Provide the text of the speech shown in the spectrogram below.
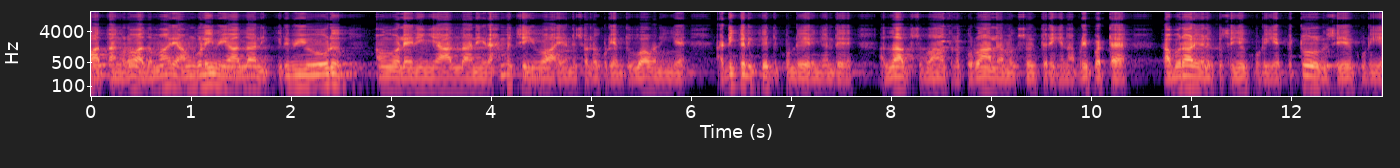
பார்த்தாங்களோ அது மாதிரி அவங்களையும் யாழ்லா நீ கிருபியோடு அவங்களை நீங்க யாழ்லா நீ ரஹம செய்வா என்று சொல்லக்கூடிய அந்த துவாவை நீங்க அடிக்கடி கேட்டுக்கொண்டே இருங்க என்று அல்லாஹ் சுபானத்தில் குர்ஆன்ல நமக்கு சொல்லித் தருகிறேன் அப்படிப்பட்ட கபராளிகளுக்கு செய்யக்கூடிய பெற்றோர்களுக்கு செய்யக்கூடிய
